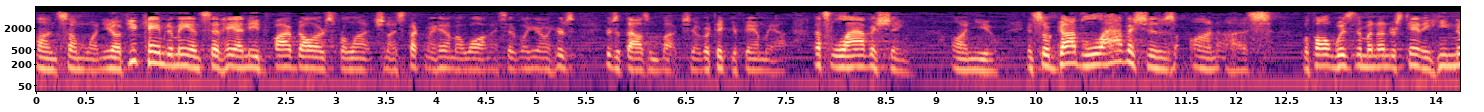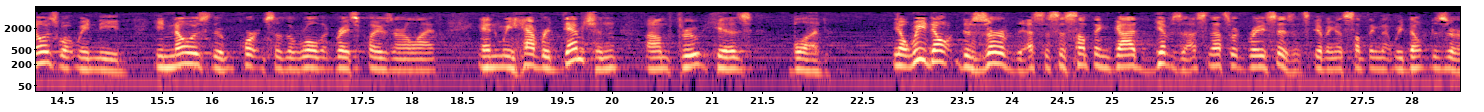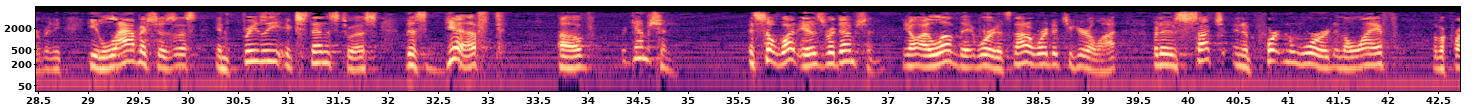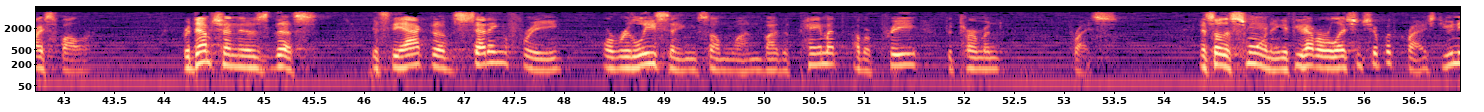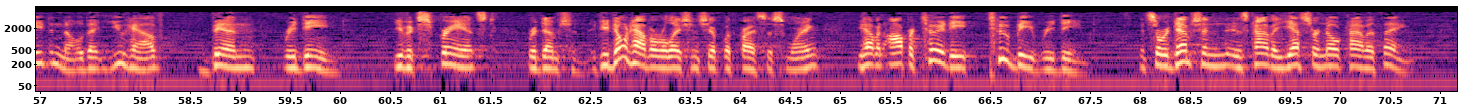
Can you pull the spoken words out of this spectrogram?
on someone? You know, if you came to me and said, "Hey, I need five dollars for lunch," and I stuck my hand in my wallet and I said, "Well, you know, here's here's a thousand bucks. You know, go take your family out." That's lavishing on you. And so God lavishes on us with all wisdom and understanding. He knows what we need. He knows the importance of the role that grace plays in our life. And we have redemption um, through His blood. You know, we don't deserve this. This is something God gives us, and that's what grace is. It's giving us something that we don't deserve. And He, he lavishes us and freely extends to us this gift of redemption. And so, what is redemption? You know, I love that word. It's not a word that you hear a lot, but it is such an important word in the life of a Christ follower. Redemption is this it's the act of setting free or releasing someone by the payment of a predetermined price. And so this morning, if you have a relationship with Christ, you need to know that you have been redeemed. You've experienced redemption. If you don't have a relationship with Christ this morning, you have an opportunity to be redeemed. And so redemption is kind of a yes or no kind of a thing.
